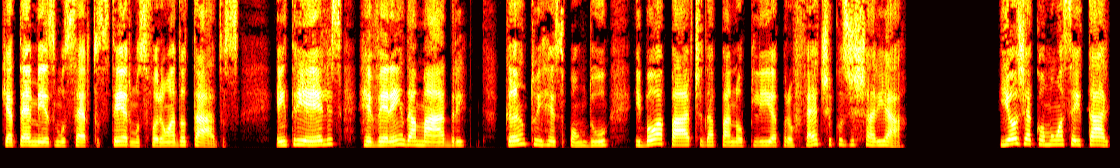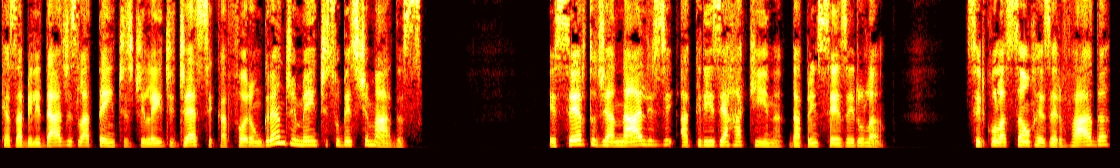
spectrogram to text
que até mesmo certos termos foram adotados, entre eles Reverenda Madre, Canto e Respondu e boa parte da panoplia proféticos de Shariá. E hoje é comum aceitar que as habilidades latentes de Lady Jessica foram grandemente subestimadas. Excerto de análise à crise arraquina, da princesa Irulan. Circulação reservada,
